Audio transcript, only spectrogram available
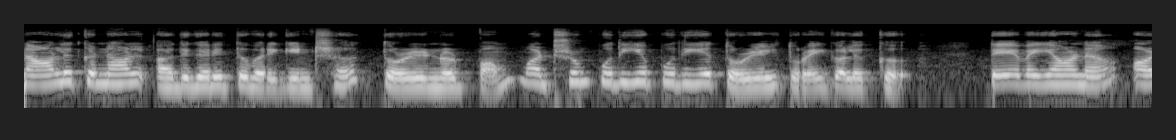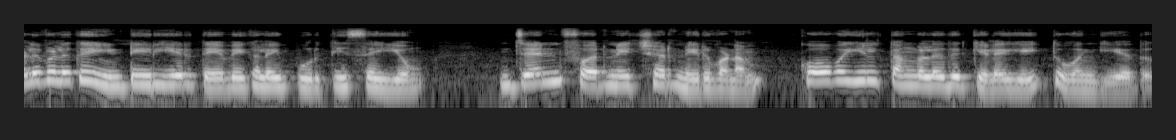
நாளுக்கு நாள் அதிகரித்து வருகின்ற தொழில்நுட்பம் மற்றும் புதிய புதிய தொழில் துறைகளுக்கு தேவையான அலுவலக இன்டீரியர் தேவைகளை பூர்த்தி செய்யும் ஜென் ஃபர்னிச்சர் நிறுவனம் கோவையில் தங்களது கிளையை துவங்கியது.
